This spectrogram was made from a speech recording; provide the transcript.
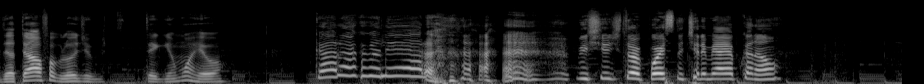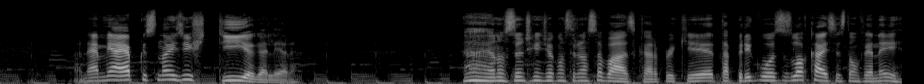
deu até Alpha Blood. Teguinho morreu. Caraca, galera. Bichinho de torpor. Isso não tinha na minha época, não. Na minha época isso não existia, galera. Ah, eu não sei onde que a gente vai construir nossa base, cara, porque tá perigoso os locais, vocês estão vendo aí?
